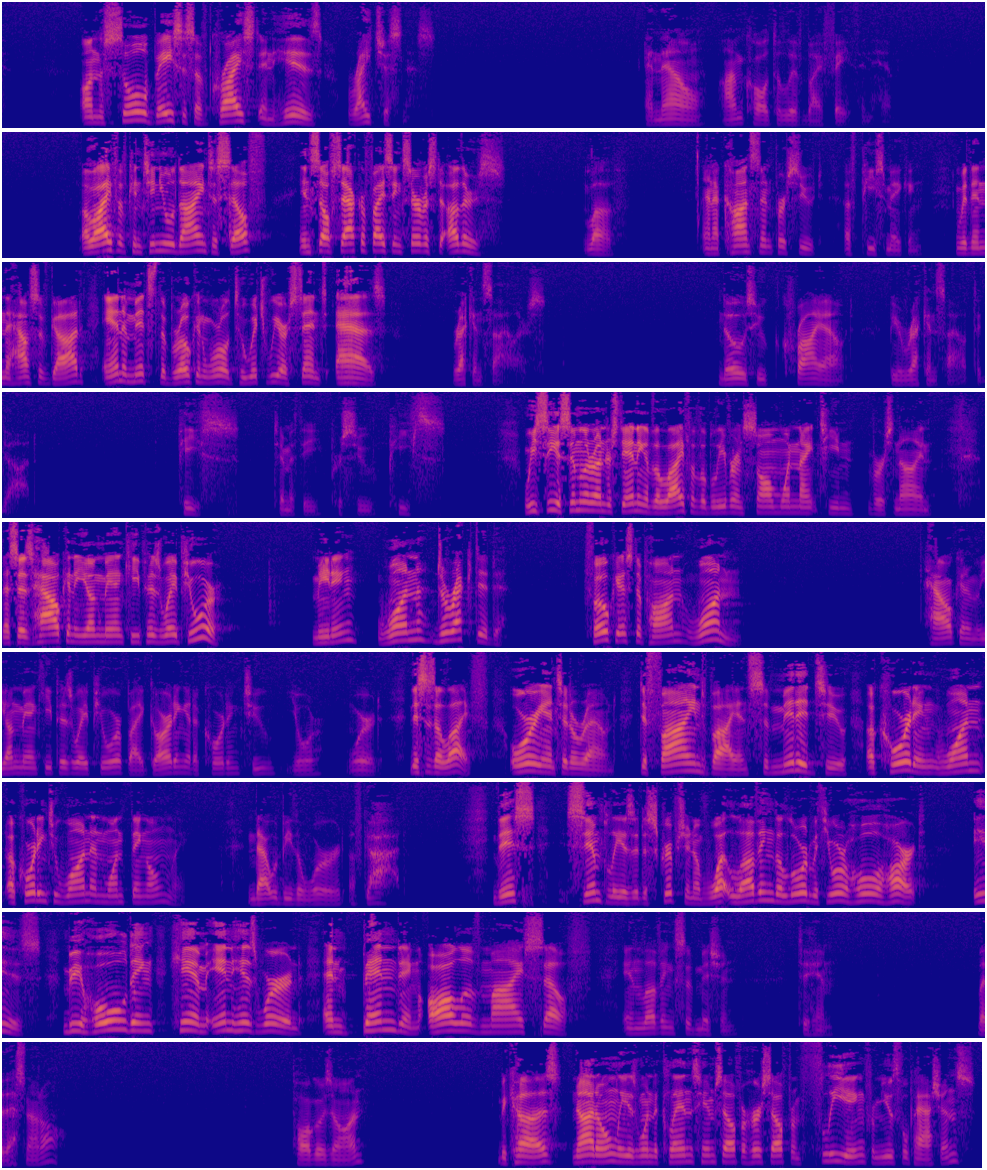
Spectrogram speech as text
on the sole basis of Christ and his righteousness. And now I'm called to live by faith in him. A life of continual dying to self in self sacrificing service to others, love, and a constant pursuit of peacemaking within the house of God and amidst the broken world to which we are sent as reconcilers. Those who cry out, be reconciled to God. Peace, Timothy, pursue peace. We see a similar understanding of the life of a believer in Psalm 119, verse 9, that says, How can a young man keep his way pure? Meaning one directed, focused upon one. How can a young man keep his way pure? By guarding it according to your word. This is a life oriented around, defined by, and submitted to according, one, according to one and one thing only. And that would be the word of God. This simply is a description of what loving the Lord with your whole heart is beholding Him in His Word and bending all of myself in loving submission to Him. But that's not all. Paul goes on. Because not only is one to cleanse himself or herself from fleeing from youthful passions,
